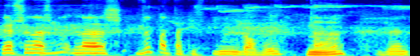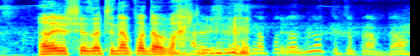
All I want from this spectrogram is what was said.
Pierwszy nasz, nasz wypad taki spinningowy, No. więc. Ale już się zaczyna podobać. Ale już się zaczyna pod no, gluty, co prawda.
